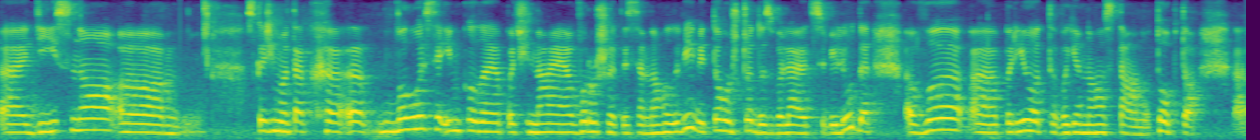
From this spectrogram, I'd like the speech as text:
е, дійсно. Е, Скажімо так, е, волосся інколи починає ворушитися на голові від того, що дозволяють собі люди в е, період воєнного стану. Тобто, е,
